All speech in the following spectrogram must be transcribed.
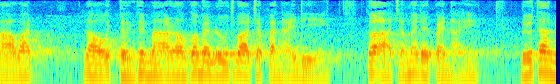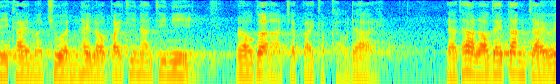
มาวัด เราตื่นขึ้นมาเราก็ไม่รู้ว่าจะไปไหนดี ก็อาจจะไม่ได้ไปไหน รือถ้ามีใครมาชวนให้เราไปที่นั่นที่นี่ เราก็อาจจะไปกับเขาได้ แต่ถ้าเราได้ตั้งใจไว้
